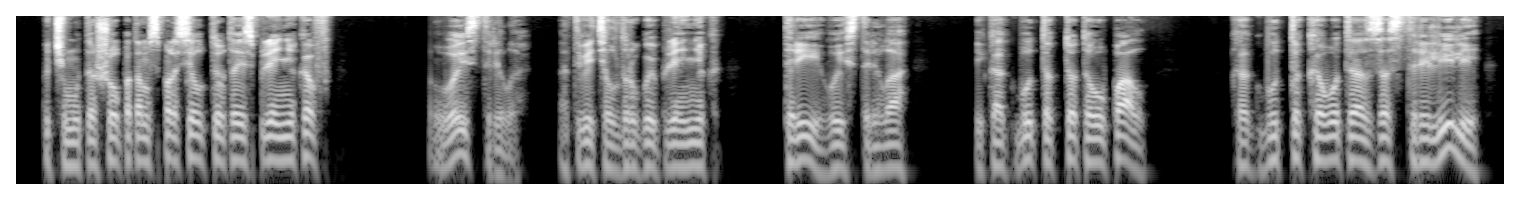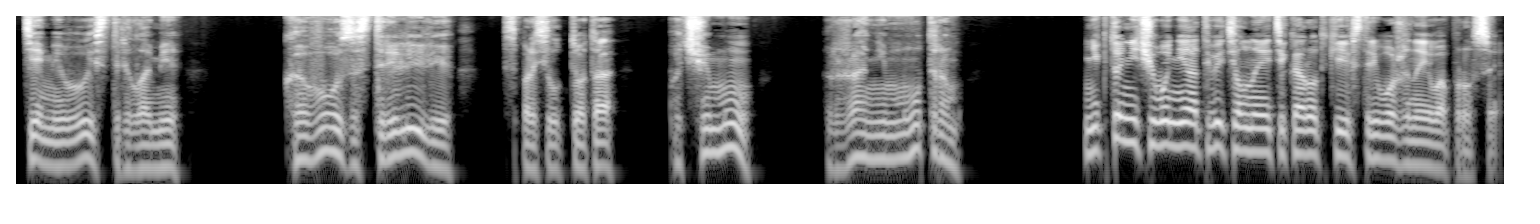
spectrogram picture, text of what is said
— почему-то шепотом спросил кто-то из пленников. «Выстрелы», — ответил другой пленник. «Три выстрела. И как будто кто-то упал. Как будто кого-то застрелили теми выстрелами». «Кого застрелили?» — спросил кто-то. «Почему? Ранним утром?» Никто ничего не ответил на эти короткие встревоженные вопросы.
